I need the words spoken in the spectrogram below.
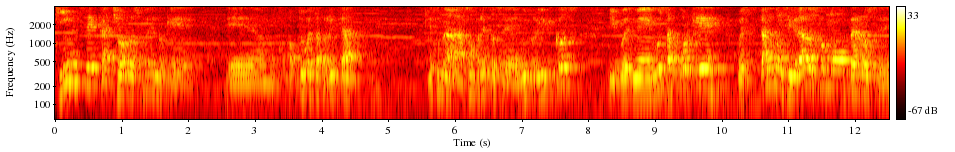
15 cachorros fue lo que eh, obtuvo esta perrita. Es una, son perritos eh, muy prolíficos y pues me gusta porque pues están considerados como perros eh.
